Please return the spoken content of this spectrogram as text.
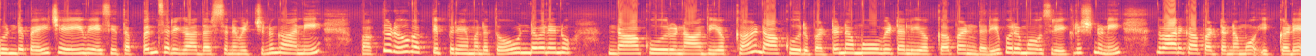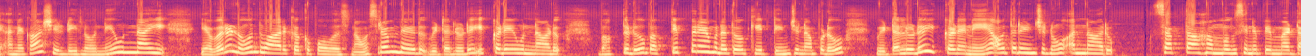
గుండెపై చేయి వేసి తప్పనిసరిగా దర్శనమిచ్చును గాని భక్తుడు భక్తి ప్రేమలతో ఉండవలెను. డాకూరు నాది యొక్క డాకూరు పట్టణము విటలి యొక్క పండరీపురము శ్రీకృష్ణుని ద్వారకా పట్టణము ఇక్కడే అనగా షిర్డీలోనే ఉన్నాయి. ఎవరును ద్వారకకు పోవలసిన అవసరం లేదు. విఠలుడు ఇక్కడే ఉన్నాడు. భక్తుడు భక్తి ప్రేమలతో కీర్తించినప్పుడు విఠలుడు ఇక్కడనే అవతరించును అన్నారు. సప్తాహం ముగిసిన పిమ్మట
